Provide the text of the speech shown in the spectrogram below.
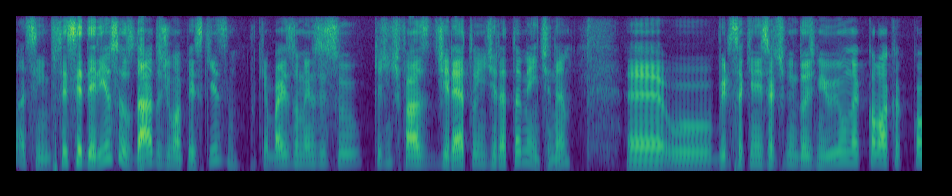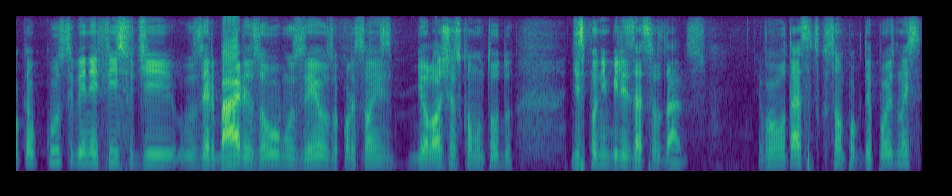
assim, você cederia os seus dados de uma pesquisa? Porque é mais ou menos isso que a gente faz direto ou indiretamente, né? É, o Virtus aqui nesse artigo em 2001 né, coloca qual que é o custo e benefício de os herbários ou museus ou coleções biológicas como um todo disponibilizar seus dados. Eu vou voltar a essa discussão um pouco depois, mas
